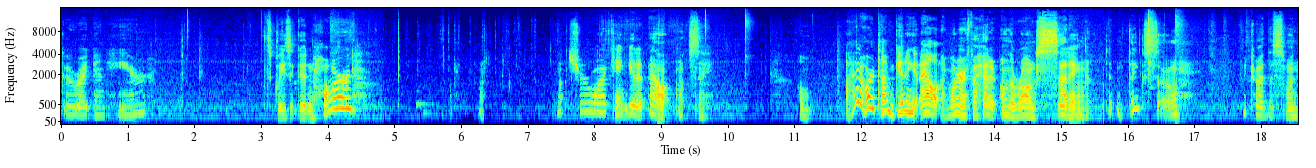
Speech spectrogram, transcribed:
go right in here. Squeeze it good and hard. Not sure why I can't get it out. Let's see. Um, I had a hard time getting it out. I'm wondering if I had it on the wrong setting. Didn't think so. Let me try this one.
